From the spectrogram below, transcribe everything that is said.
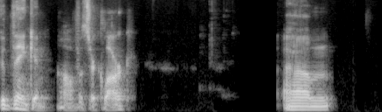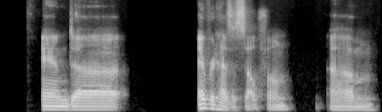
good thinking, Officer Clark. Um, and uh, Everett has a cell phone. Um,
